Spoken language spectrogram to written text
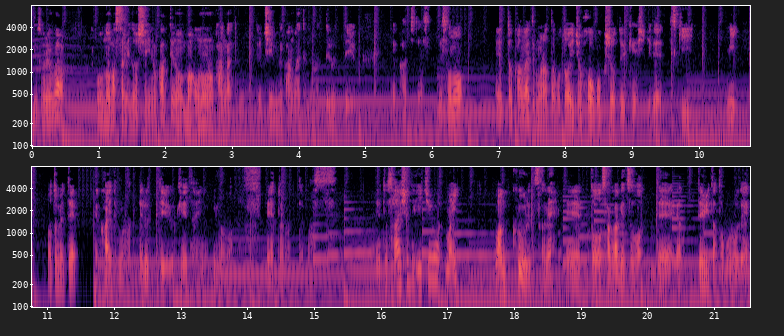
でそれがこう伸ばすためにどうしたらいいのかっていうのを、まあ、おのおの考えてもらってる、チームで考えてもらってるっていう感じです。で、その、えっと、考えてもらったことを一応報告書という形式で月にまとめて書いてもらってるっていう形態に今は、えっと、なってます。えっと、最初で一応、まあ、ワンクールですかね。えっ、と、3ヶ月終わってやってみたところで、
